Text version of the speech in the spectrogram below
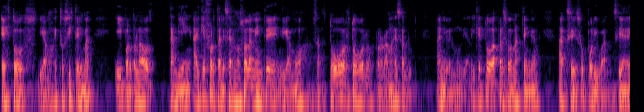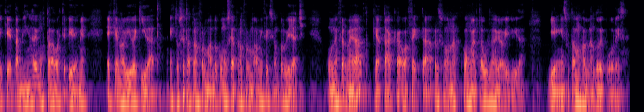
estos, digamos, estos sistemas. Y por otro lado, también hay que fortalecer no solamente, digamos, o sea, todos, todos los programas de salud a nivel mundial y que todas personas tengan acceso por igual. Si hay que también ha demostrado esta epidemia es que no ha habido equidad. Esto se está transformando como se ha transformado la infección por VIH, una enfermedad que ataca o afecta a personas con alta vulnerabilidad. Y en eso estamos hablando de pobreza.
